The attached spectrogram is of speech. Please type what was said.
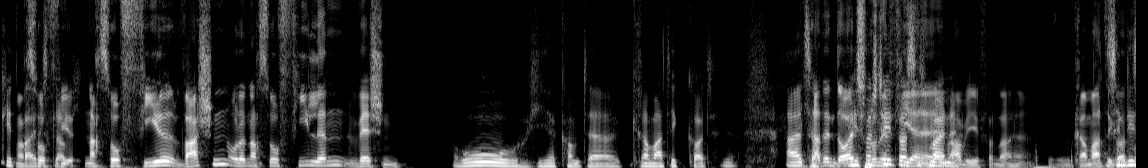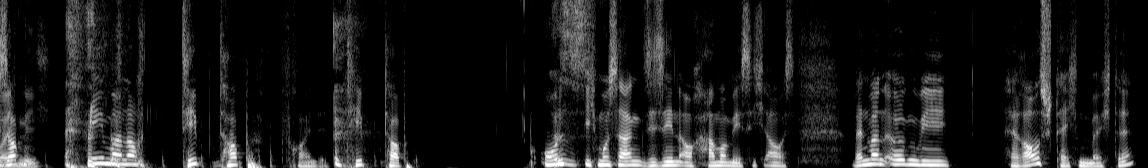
geht nach beides, so viel, Nach so viel Waschen oder nach so vielen Wäschen? Oh, hier kommt der Grammatikgott. Also, ich hatte in Deutsch nur eine 4 im Abi, von daher. Grammatikgott war ich nicht. Immer noch tipptopp, Freunde, tipptopp. Und ich muss sagen, sie sehen auch hammermäßig aus. Wenn man irgendwie herausstechen möchte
